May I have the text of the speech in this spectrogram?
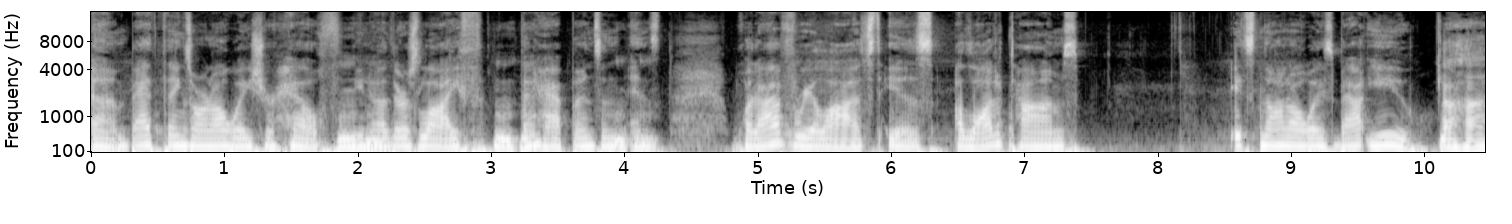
Um, bad things aren't always your health. You know, there's life that Mhm. happens, and, and what I've realized is a lot of times it's not always about you. Uh huh.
